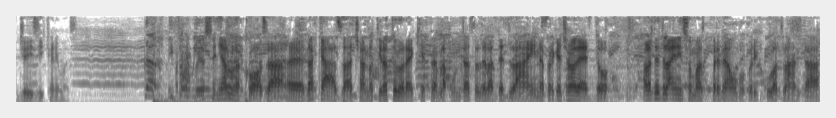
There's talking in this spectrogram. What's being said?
Jay-Z, Kanye West. Voglio segnalare una cosa, eh, da casa ci hanno tirato le orecchie per la puntata della deadline perché ci hanno detto alla deadline insomma prendevamo un po' per il culo Atlanta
